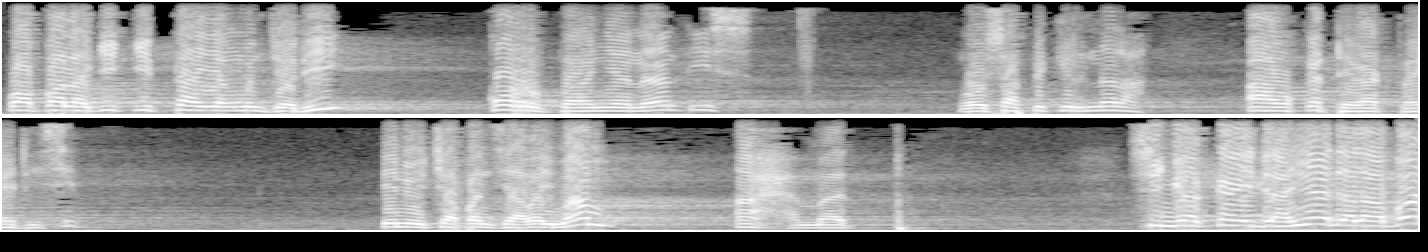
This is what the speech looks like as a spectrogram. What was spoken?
apalagi kita yang menjadi korbannya nanti nggak usah pikir lah awak dewek bae disit. Ini ucapan siapa Imam Ahmad. Sehingga kaidahnya adalah apa?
